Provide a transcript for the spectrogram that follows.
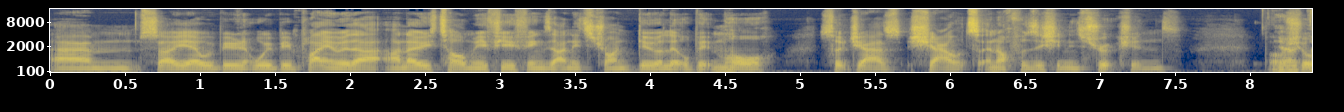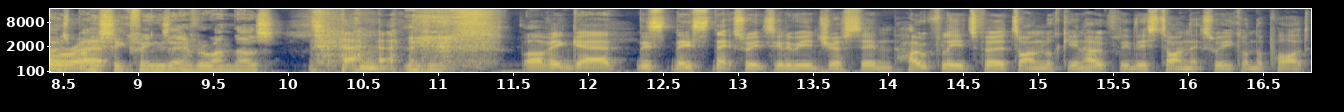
Um, so yeah, we've been we've been playing with that. I know he's told me a few things that I need to try and do a little bit more, such as shouts and opposition instructions. But I'm Yeah, sure, those uh, basic things that everyone does. but I think uh, this this next week's going to be interesting. Hopefully, it's third time looking. Hopefully, this time next week on the pod,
